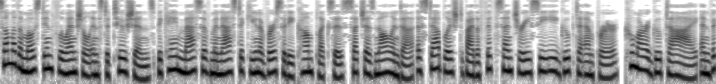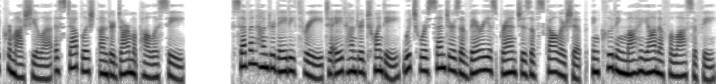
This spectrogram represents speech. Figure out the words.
Some of the most influential institutions became massive monastic university complexes such as Nalanda established by the 5th century CE Gupta emperor, Kumaragupta I and Vikramashila established under Dharmapala c. 783–820 which were centers of various branches of scholarship, including Mahayana philosophy.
